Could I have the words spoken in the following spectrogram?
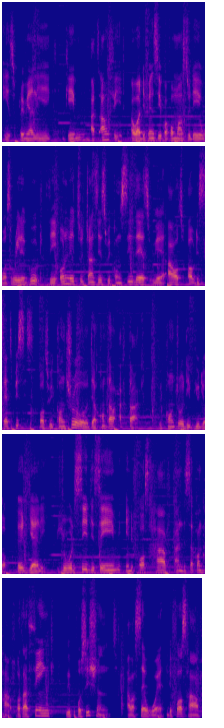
his Premier League game at Anfield. Our defensive performance today was really good. The only two chances we conceded were out of the set pieces, but we controlled their counter attack. We controlled the build up ideally. You will see the same in the first half and the second half, but I think we positioned ourselves well. In the first half,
